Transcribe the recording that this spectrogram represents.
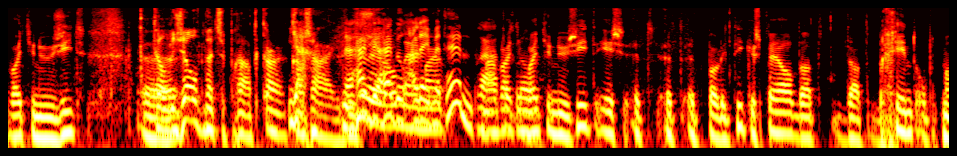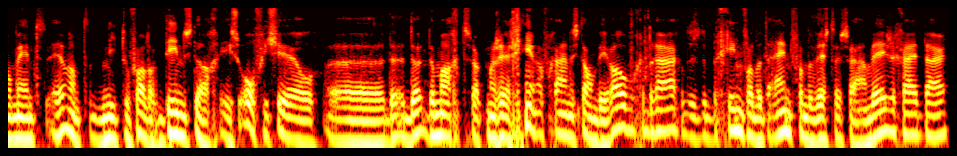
wat, je nu ziet... eh, Terwijl hij zelf met ze praat, Kar Ja, Karzai. nee, hij, wil nee, alleen maar- met hen praten, Maar wat, ik. wat je nu ziet is het, het, het politieke spel dat, dat begint op het moment... Hè, want niet toevallig dinsdag is officieel eh, de, de, de macht, zou ik maar zeggen... in Afghanistan weer overgedragen. Dus het begin van het eind van de westerse aanwezigheid daar.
